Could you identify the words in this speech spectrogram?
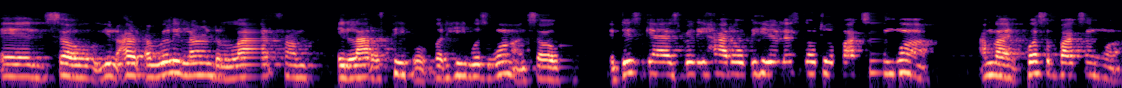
and so you know, I, I really learned a lot from a lot of people. But he was one, so if this guy's really hot over here, let's go to a boxing one. I'm like, what's a boxing one?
